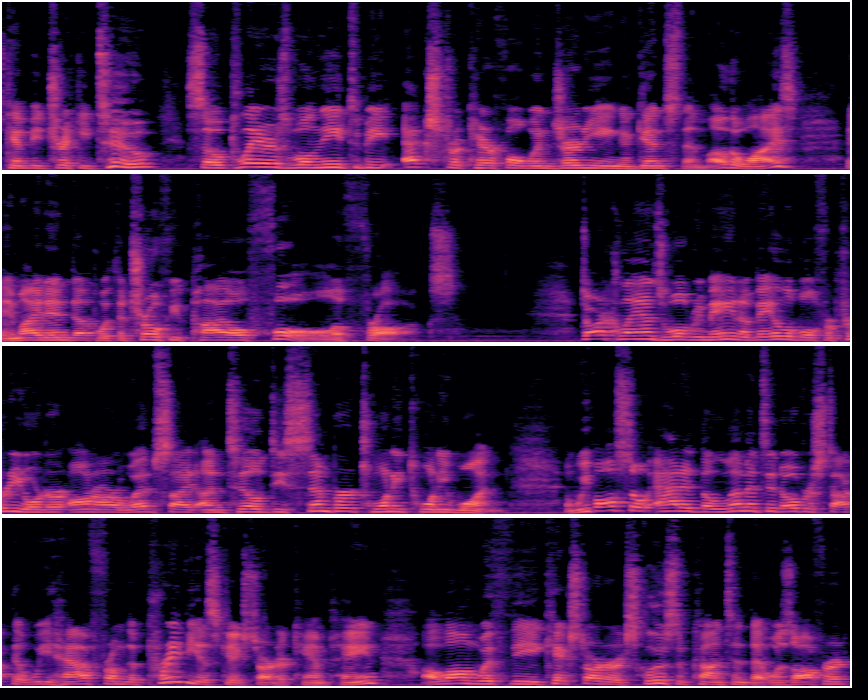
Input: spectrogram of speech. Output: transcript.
can be tricky too, so players will need to be extra careful when journeying against them. Otherwise, they might end up with a trophy pile full of frogs. Darklands will remain available for pre-order on our website until December 2021. And we've also added the limited overstock that we have from the previous Kickstarter campaign, along with the Kickstarter exclusive content that was offered,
